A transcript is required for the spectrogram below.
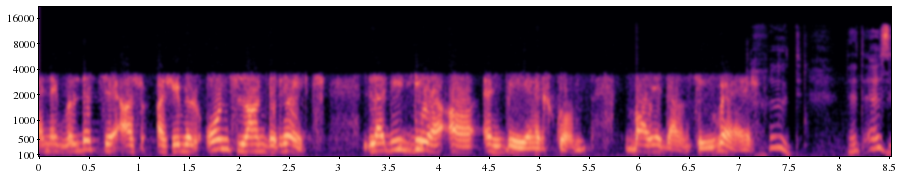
En ek wil dit sê as as jy wil ons land red, laat die DA in beheer kom. Baie dankie, weer. Goed. Dit is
